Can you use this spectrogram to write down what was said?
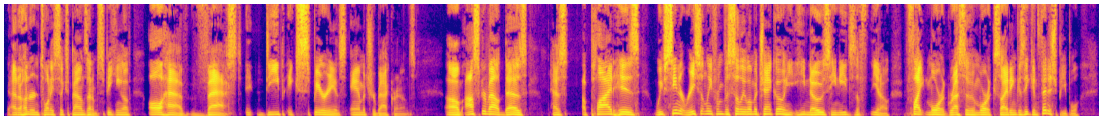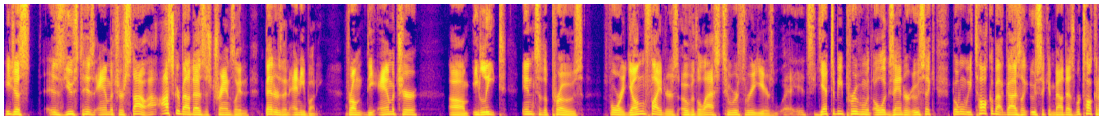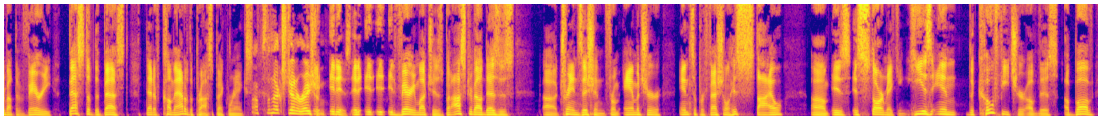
at 126 pounds that I'm speaking of all have vast, deep, experienced amateur backgrounds. Um, Oscar Valdez has applied his. We've seen it recently from Vasily Lomachenko. He he knows he needs to you know fight more aggressive and more exciting because he can finish people. He just is used to his amateur style. Oscar Valdez is translated better than anybody from the amateur um, elite into the pros for young fighters over the last two or three years. It's yet to be proven with Alexander Usyk, but when we talk about guys like Usyk and Valdez, we're talking about the very best of the best that have come out of the prospect ranks. That's the next generation. It is. It, it it it very much is. But Oscar Valdez's uh, transition from amateur into professional, his style um, is is star making. He is in the co-feature of this above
